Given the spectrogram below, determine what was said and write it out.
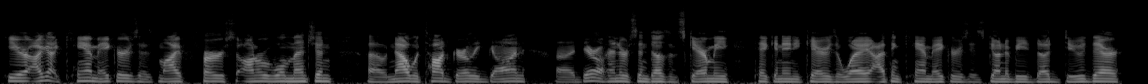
here, I got Cam Akers as my first honorable mention. Uh, now with Todd Gurley gone, uh, Darrell Henderson doesn't scare me taking any carries away. I think Cam Akers is going to be the dude there.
